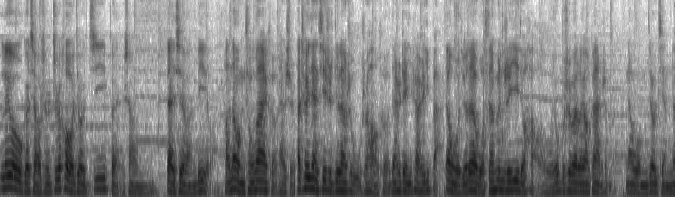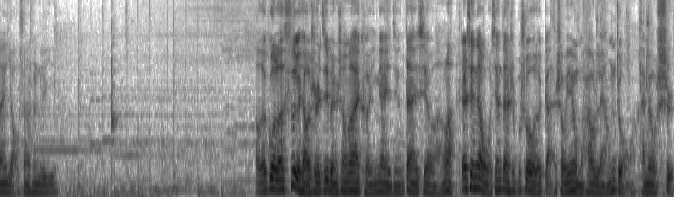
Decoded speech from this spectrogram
应。六个小时之后就基本上代谢完毕了。好，那我们从万艾可开始，它推荐起始剂量是五十毫克，但是这一片是一百，但我觉得我三分之一就好了，我又不是为了要干什么，那我们就简单舀三分之一。好的，过了四个小时，基本上万艾可应该已经代谢完了，但是现在我先暂时不说我的感受，因为我们还有两种还没有试，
